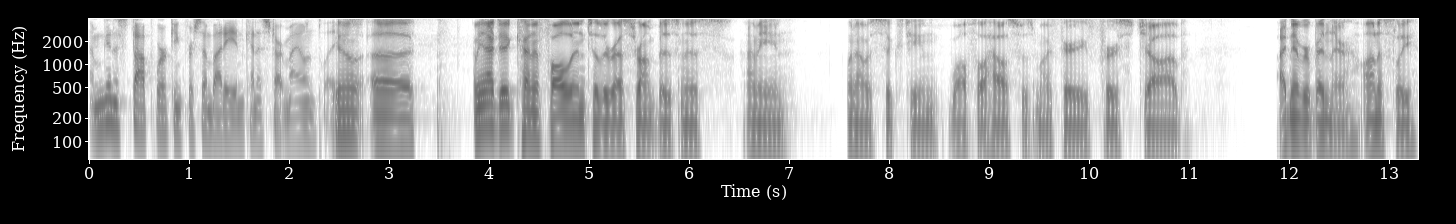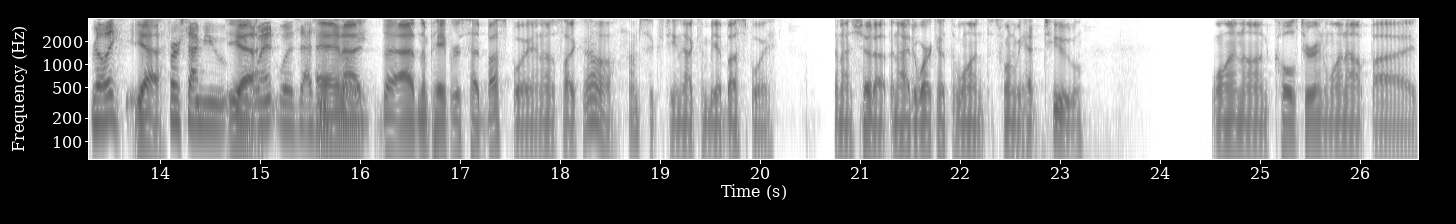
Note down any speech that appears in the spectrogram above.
i'm going to stop working for somebody and kind of start my own place You know, uh, I mean, I did kind of fall into the restaurant business. I mean, when I was 16, Waffle House was my very first job. I'd never been there, honestly. really Yeah. first time you, you Yeah. went was as an And I, the ad in the paper said busboy, and I was like, oh, I'm 16, I can be a busboy. Then I showed up, and I had to work at the one. This one we had two, one on Coulter and one out by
